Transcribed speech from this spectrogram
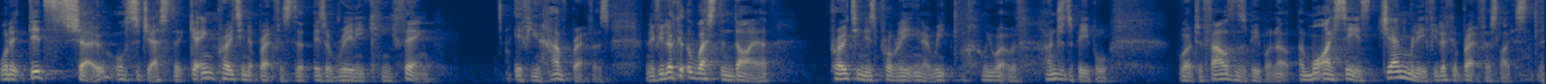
what it did show or suggest that getting protein at breakfast is a really key thing if you have breakfast. And if you look at the Western diet, protein is probably, you know, we, we work with hundreds of people, work with thousands of people. And, and what I see is generally, if you look at breakfast, like the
